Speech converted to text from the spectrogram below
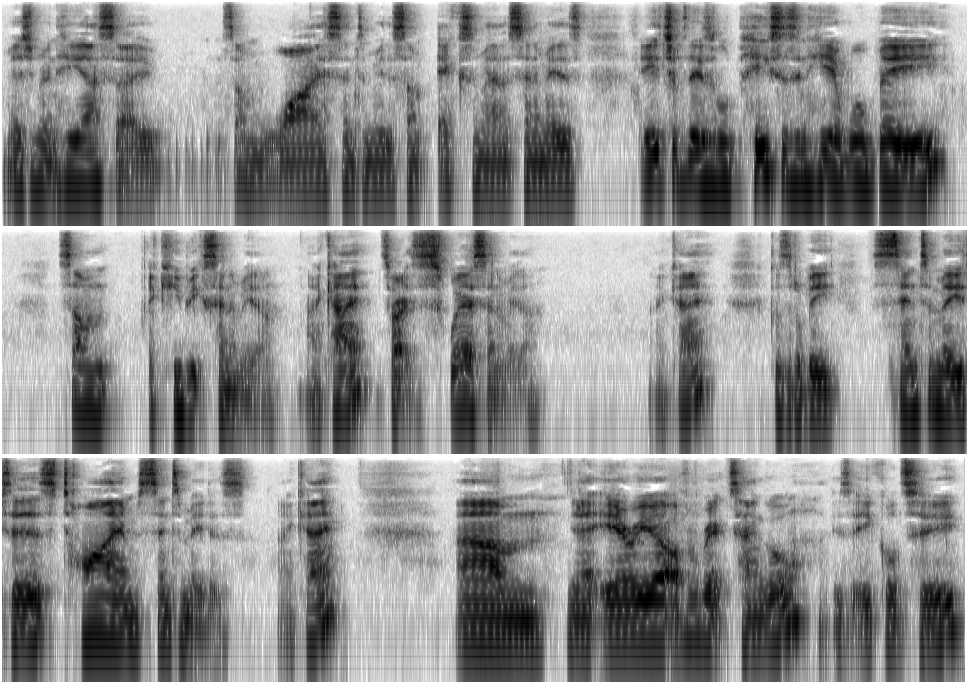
measurement here, so some y centimeters, some x amount of centimeters. Each of these little pieces in here will be some a cubic centimeter, okay? Sorry, square centimeter, okay? Because it'll be centimeters times centimeters, okay? Um, you know, area of a rectangle is equal to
